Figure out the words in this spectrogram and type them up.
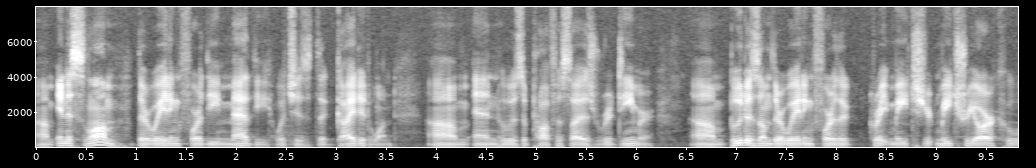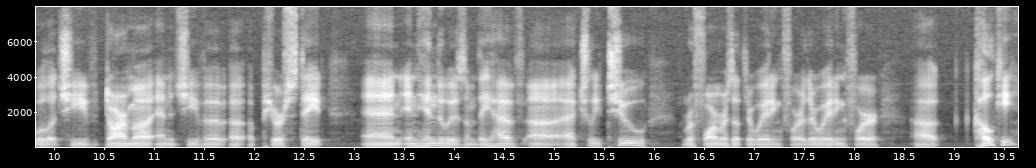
Um, in Islam, they're waiting for the Mahdi, which is the guided one, um, and who is the prophesied redeemer. Um, Buddhism, they're waiting for the great matri- matriarch who will achieve dharma and achieve a, a, a pure state. And in Hinduism, they have uh, actually two reformers that they're waiting for. They're waiting for uh, Kalki,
